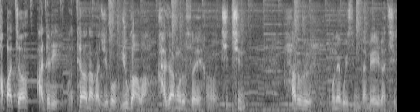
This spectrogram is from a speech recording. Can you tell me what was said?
바빴죠. 아들이 어, 태어나가지고 육아와 가장으로서의 어, 지친 하루를 보내고 있습니다. 매일같이.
